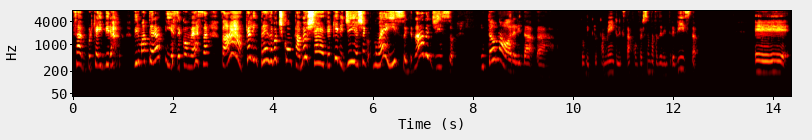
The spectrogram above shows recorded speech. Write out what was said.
sabe? Porque aí vira, vira uma terapia. Você começa a falar: ah, aquela empresa, vou te contar, meu chefe, aquele dia chegou. Não é isso, nada disso. Então, na hora ali da, da do recrutamento, ali que está conversando, está fazendo entrevista, é,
